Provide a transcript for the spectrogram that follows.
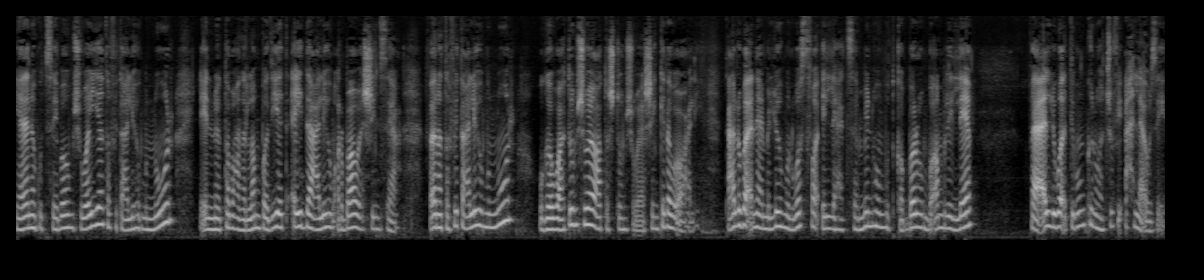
يعني أنا كنت سايباهم شوية طفيت عليهم النور لأن طبعا اللمبة ديت قايدة عليهم 24 ساعة. فأنا طفيت عليهم النور وجوعتهم شوية وعطشتهم شوية عشان كده وقعوا عليه. تعالوا بقى نعمل لهم الوصفة اللي هتسمنهم وتكبرهم بأمر الله في أقل وقت ممكن وهتشوفي أحلى أوزان.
